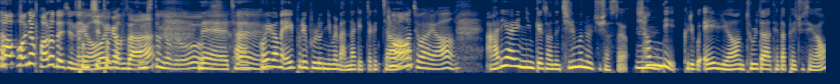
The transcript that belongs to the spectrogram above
와, 번역 바로 되시네요. 동시통역사. 동시통역으로. 네, 자, 네. 거기 가면 April Blue님을 만나겠죠, 그쵸? 어, 좋아요. 아리아리님께서는 질문을 주셨어요. 션디, 그리고 에일리언 둘 다 대답해 주세요.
